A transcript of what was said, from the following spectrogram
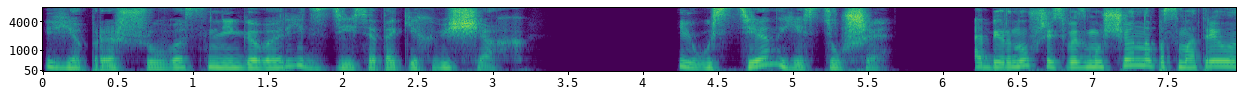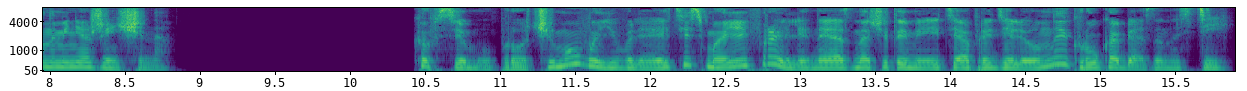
Я прошу вас не говорить здесь о таких вещах. И у стен есть уши. Обернувшись, возмущенно посмотрела на меня женщина. Ко всему прочему, вы являетесь моей фрейлиной, а значит, имеете определенный круг обязанностей.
